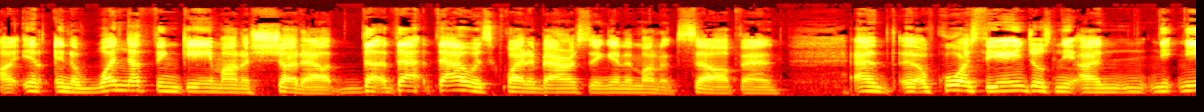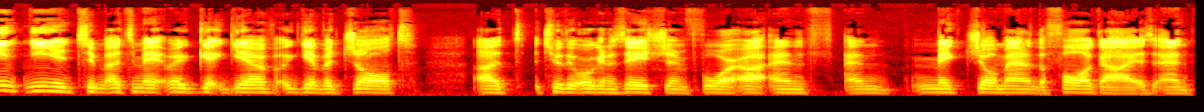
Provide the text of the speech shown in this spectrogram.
uh, in in a one nothing game on a shutout, that that that was quite embarrassing in and on itself, and. And uh, of course, the Angels uh, need needed to uh, to make, give give a jolt to the organization for and and make Joe Maddon the fall guys, and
